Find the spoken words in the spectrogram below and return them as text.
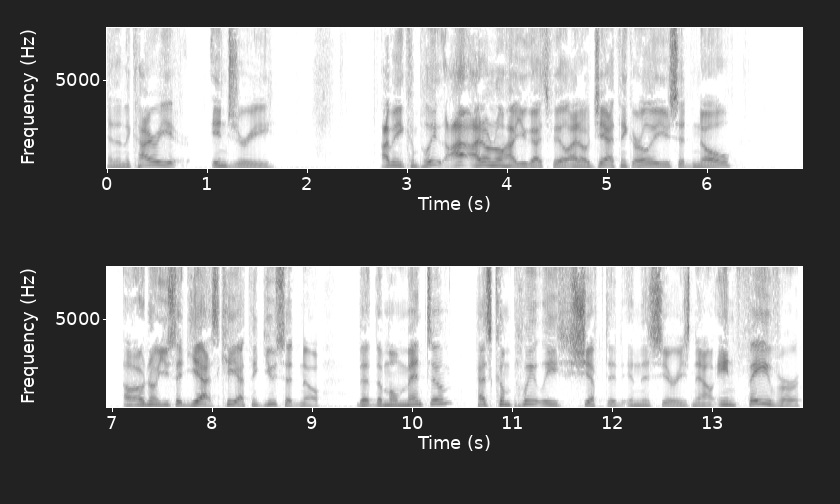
And then the Kyrie injury, I mean, completely. I, I don't know how you guys feel. I know, Jay, I think earlier you said no. Oh, oh, no, you said yes. Key, I think you said no. The, the momentum has completely shifted in this series now in favor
